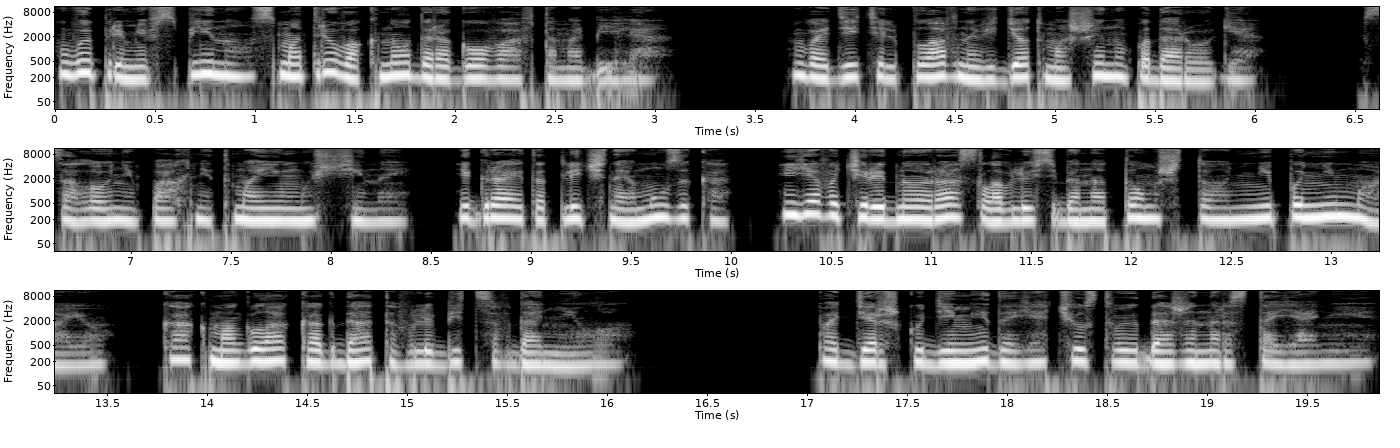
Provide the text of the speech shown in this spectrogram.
Выпрямив спину, смотрю в окно дорогого автомобиля. Водитель плавно ведет машину по дороге. В салоне пахнет моим мужчиной играет отличная музыка, и я в очередной раз ловлю себя на том, что не понимаю, как могла когда-то влюбиться в Данилу. Поддержку Демида я чувствую даже на расстоянии.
